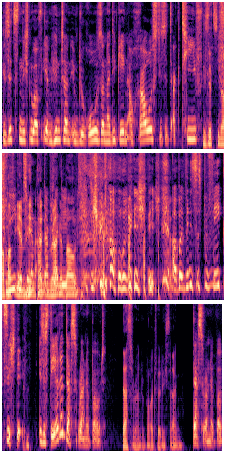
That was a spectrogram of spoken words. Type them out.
die sitzen nicht nur auf ihrem Hintern im Büro, sondern die gehen auch raus, die sind aktiv. Die sitzen die auch auf ihrem Hintern im Runabout. genau, richtig. Aber wenigstens bewegt sich der. Ist es der oder das Runabout? Das Runabout, würde ich sagen. Das Runabout.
